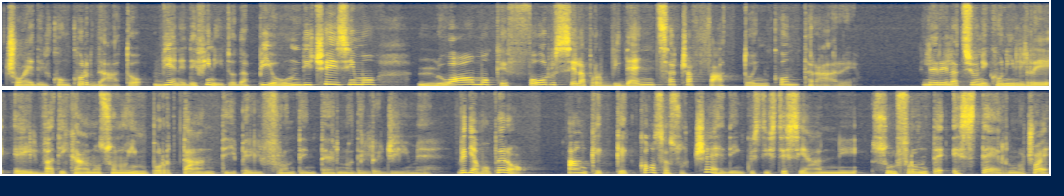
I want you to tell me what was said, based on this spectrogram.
cioè del concordato, viene definito da Pio XI l'uomo che forse la provvidenza ci ha fatto incontrare. Le relazioni con il re e il Vaticano sono importanti per il fronte interno del regime. Vediamo però anche che cosa succede in questi stessi anni sul fronte esterno, cioè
